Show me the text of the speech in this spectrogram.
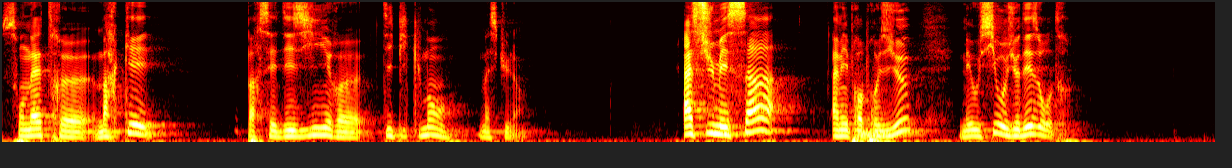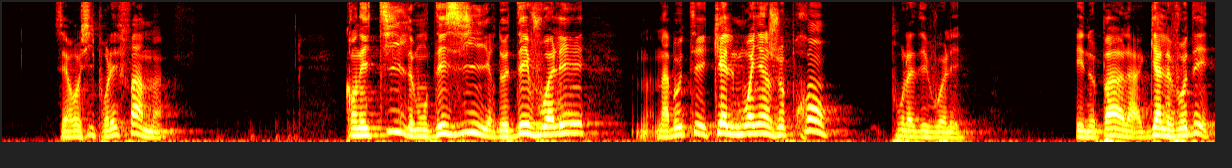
son être marqué par ses désirs typiquement masculins. Assumer ça à mes propres yeux, mais aussi aux yeux des autres. C'est aussi pour les femmes Qu'en est-il de mon désir de dévoiler ma beauté, quels moyens je prends pour la dévoiler et ne pas la galvauder?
